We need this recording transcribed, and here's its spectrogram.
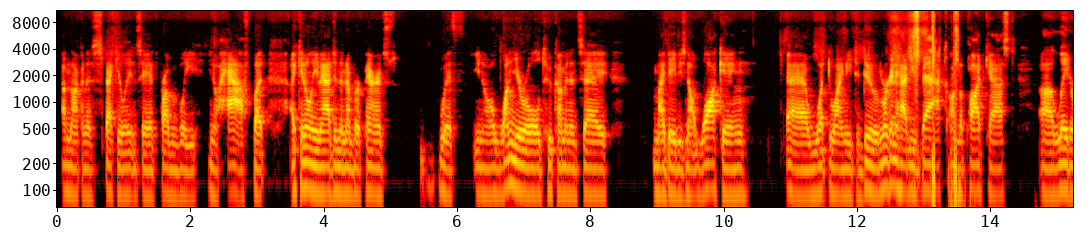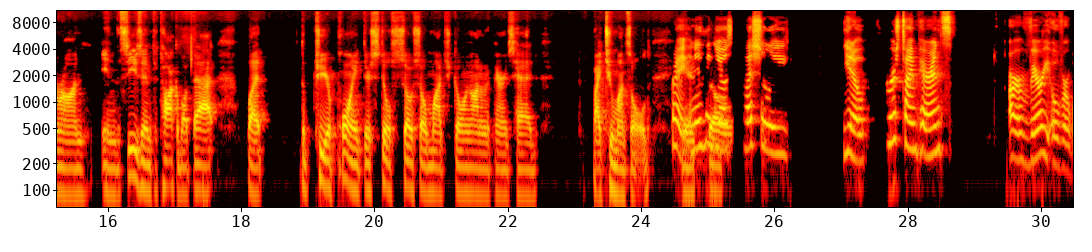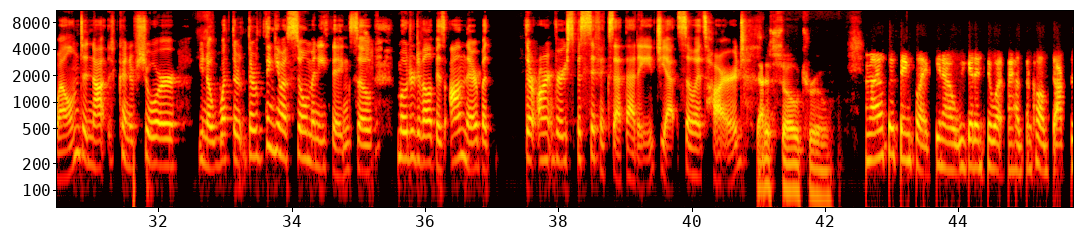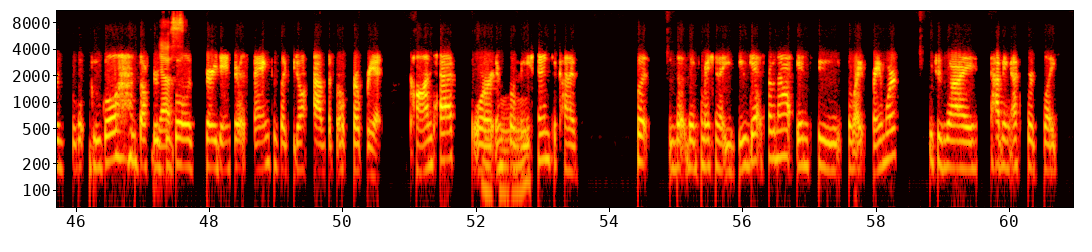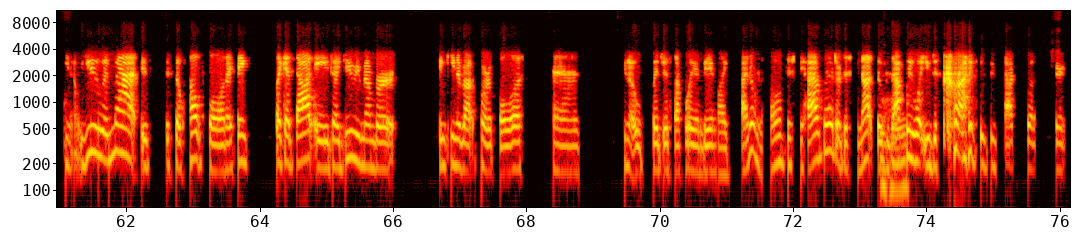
i'm not going to speculate and say it's probably you know half but i can only imagine the number of parents with you know a one year old who come in and say my baby's not walking uh, what do i need to do? And we're going to have you back on the podcast uh, later on in the season to talk about that. But the, to your point, there's still so so much going on in a parent's head by two months old. Right, and, and I think so, you know, especially you know, first time parents are very overwhelmed and not kind of sure you know what they're they're thinking about so many things. So motor develop is on there but there aren't very specifics at that age yet so it's hard. That is so true and I also think, like, you know, we get into what my husband calls Dr. Google. And Dr. Yes. Google is a very dangerous thing because, like, you don't have the appropriate context or mm-hmm. information to kind of put the, the information that you do get from that into the right framework, which is why having experts like, you know, you and Matt is, is so helpful. And I think, like, at that age, I do remember thinking about torticollis and you know, but just definitely and being like, I don't know, does she have it or does she not? So mm-hmm. exactly what you described is exactly what I'm hearing.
